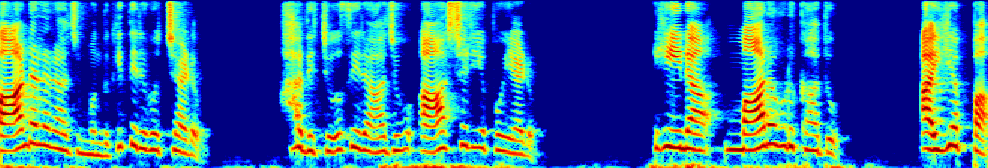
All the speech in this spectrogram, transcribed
పాండలరాజు ముందుకి తిరిగొచ్చాడు. అది చూసి రాజు ఆశ్చర్యపోయాడు. ఈయన మానవుడు కాదు. అయ్యప్ప!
